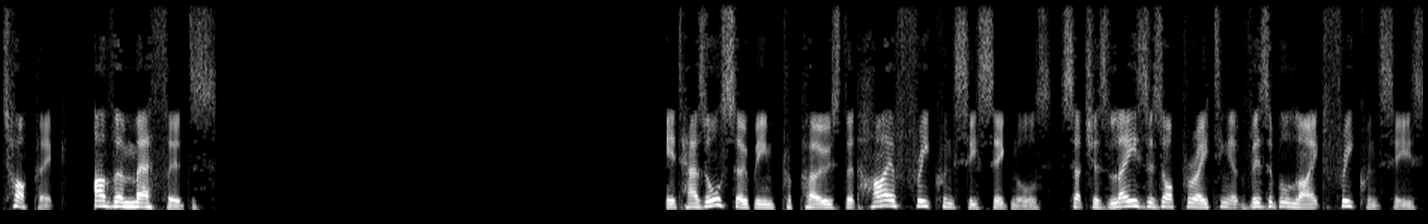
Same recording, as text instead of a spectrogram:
Topic: other methods It has also been proposed that higher frequency signals, such as lasers operating at visible light frequencies,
